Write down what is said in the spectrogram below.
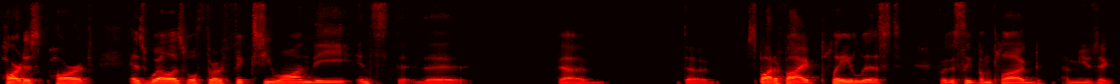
hardest part, as well as we'll throw fix you on the inst the the the Spotify playlist for the Sleep Unplugged uh, music.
